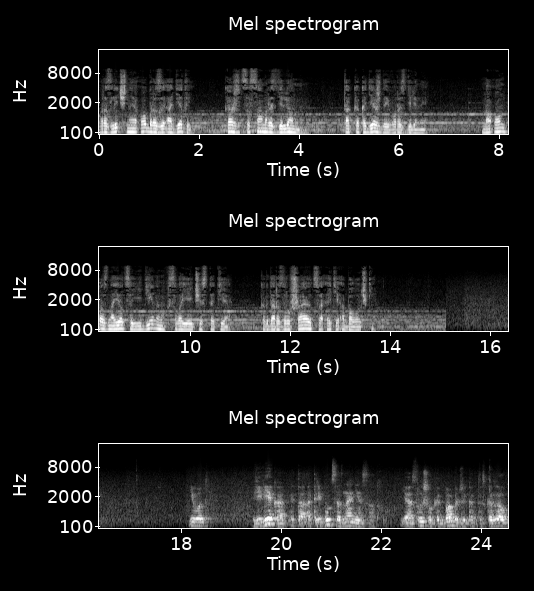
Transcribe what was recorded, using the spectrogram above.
в различные образы одетый, кажется сам разделенным, так как одежды его разделены. Но он познается единым в своей чистоте, когда разрушаются эти оболочки. И вот вивека – это атрибут сознания садху. Я слышал, как Бабаджи как-то сказал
